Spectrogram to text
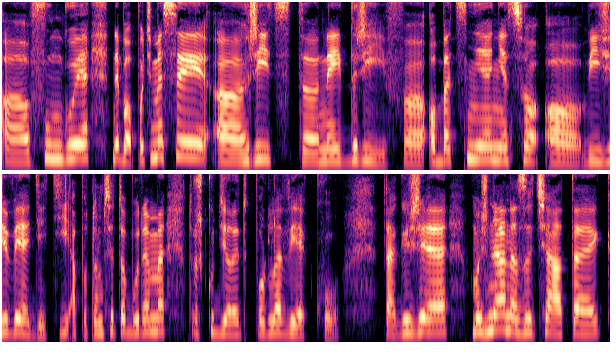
uh, funguje, nebo pojďme si uh, říct nejdřív uh, obecně něco o výživě dětí a potom si to budeme trošku dělit podle věku. Takže možná na začátek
